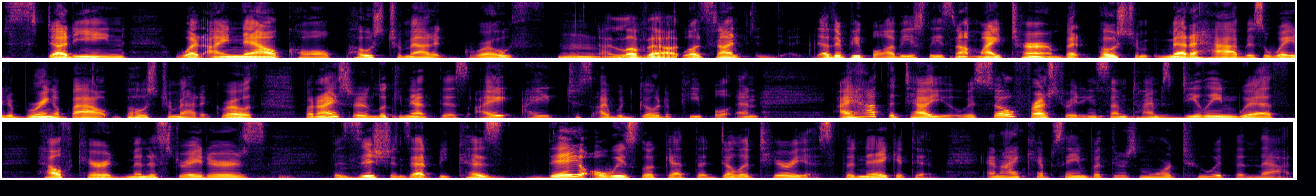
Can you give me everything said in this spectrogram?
studying what I now call post traumatic growth. Mm, I love that. Well, it's not other people obviously it's not my term but post metahab is a way to bring about post traumatic growth but when i started looking at this i i just i would go to people and I have to tell you, it was so frustrating sometimes dealing with healthcare administrators, mm-hmm. physicians, that because they always look at the deleterious, the negative. And I kept saying, but there's more to it than that.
